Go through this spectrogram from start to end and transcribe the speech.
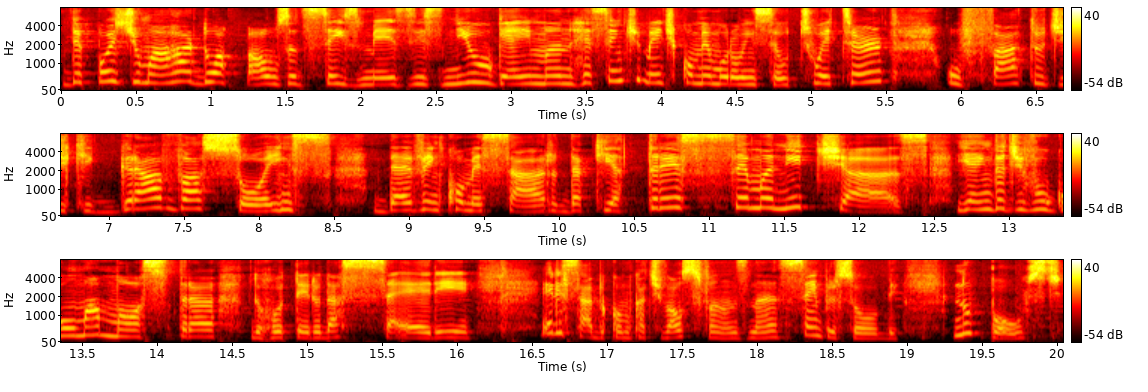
depois de uma árdua pausa de seis meses, Neil Gaiman recentemente comemorou em seu Twitter o fato de que gravações devem começar daqui a três semanitas e ainda divulgou uma amostra do roteiro da série. Ele sabe como cativar os fãs, né? Sempre soube. No post,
